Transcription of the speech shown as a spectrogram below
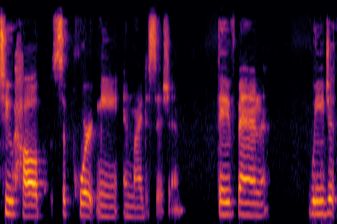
to help support me in my decision. They've been, we just,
